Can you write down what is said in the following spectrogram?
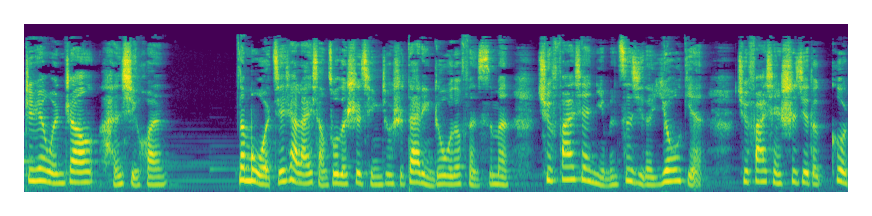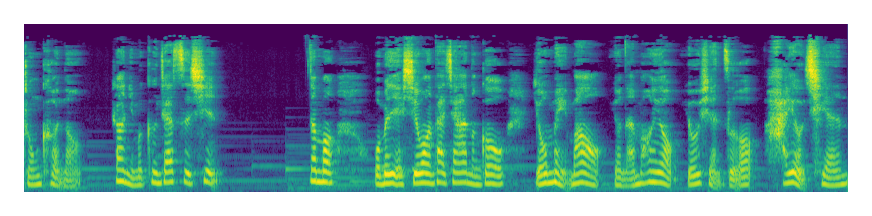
这篇文章很喜欢。那么我接下来想做的事情，就是带领着我的粉丝们去发现你们自己的优点，去发现世界的各种可能，让你们更加自信。那么，我们也希望大家能够有美貌、有男朋友、有选择，还有钱。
